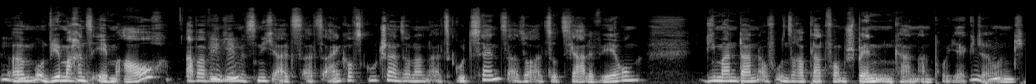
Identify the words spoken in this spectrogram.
Mhm. Ähm, und wir machen es eben auch, aber wir mhm. geben es nicht als, als Einkaufsgutschein, sondern als Good Sense, also als soziale Währung die man dann auf unserer Plattform spenden kann an Projekte. Mhm. Und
